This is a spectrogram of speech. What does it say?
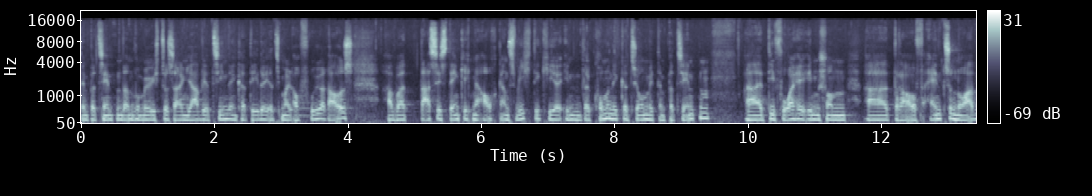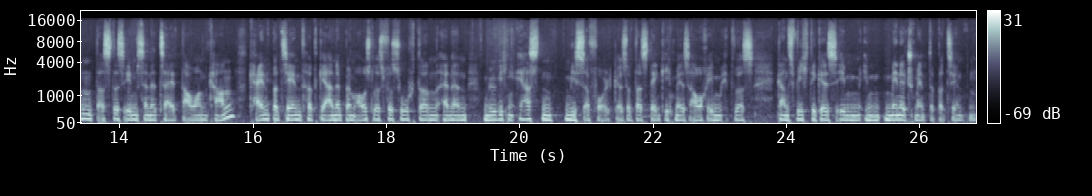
den Patienten dann womöglich zu sagen, ja, wir ziehen den Katheter jetzt mal auch früher raus. Aber das ist, denke ich mir, auch ganz wichtig hier in der Kommunikation mit dem Patienten die vorher eben schon äh, darauf einzunorden, dass das eben seine Zeit dauern kann. Kein Patient hat gerne beim Auslassversuch dann einen möglichen ersten Misserfolg. Also das denke ich mir ist auch eben etwas ganz Wichtiges im, im Management der Patienten.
